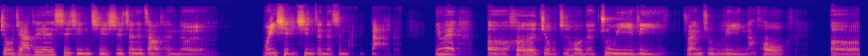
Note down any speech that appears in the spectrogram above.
酒驾这件事情，其实真的造成的危险性真的是蛮大的，因为呃，喝了酒之后的注意力、专注力，然后呃。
